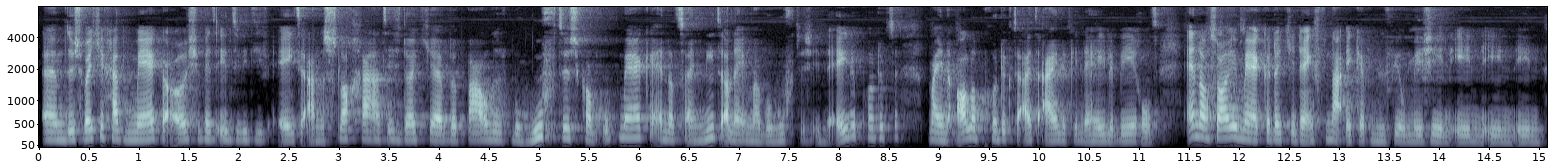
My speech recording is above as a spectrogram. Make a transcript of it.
Um, dus wat je gaat merken als je met intuïtief eten aan de slag gaat, is dat je bepaalde behoeftes kan opmerken. En dat zijn niet alleen maar behoeftes in de ene producten, maar in alle producten uiteindelijk in de hele wereld. En dan zal je merken dat je denkt van nou, ik heb nu veel meer zin in, in, in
